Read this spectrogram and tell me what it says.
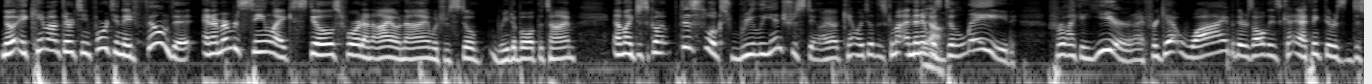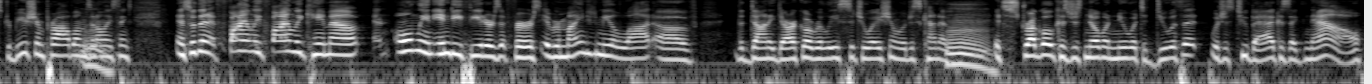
No, it came out in 13, 14. They'd filmed it, and I remember seeing like stills for it on IO9, which was still readable at the time, and like just going, "This looks really interesting. Like I can't wait till this comes out." And then it was delayed for like a year, and I forget why, but there was all these. kind- I think there was distribution problems and all these things, and so then it finally, finally came out, and only in indie theaters at first. It reminded me a lot of the Donnie Darko release situation where just kind of mm. it struggled because just no one knew what to do with it, which is too bad because like now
